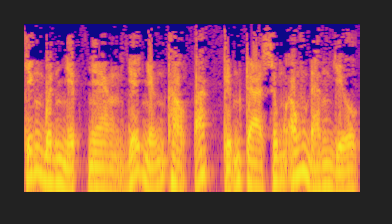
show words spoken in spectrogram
chiến binh nhịp nhàng với những thao tác kiểm tra súng ống đạn dược.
